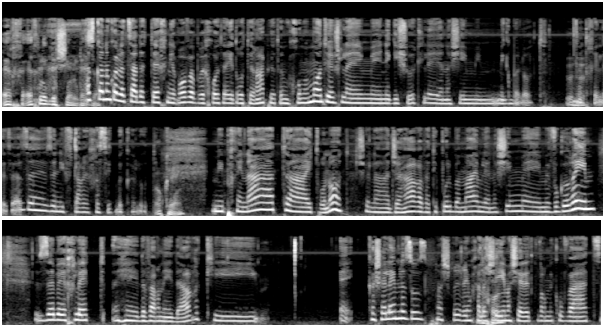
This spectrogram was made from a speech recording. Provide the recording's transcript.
איך, איך ניגשים לזה? אז קודם כל, לצד הטכני, רוב הבריכות ההידרותרפיות המחוממות, יש להם אה, נגישות לאנשים עם מגבלות. נתחיל לזה, אז זה, זה נפתר יחסית בקלות. אוקיי. מבחינת היתרונות של הג'הרה והטיפול במים לאנשים אה, מבוגרים, זה בהחלט אה, דבר נהדר, כי אה, קשה להם לזוז, השרירים חלשים, נכון. השלד כבר מכווץ,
